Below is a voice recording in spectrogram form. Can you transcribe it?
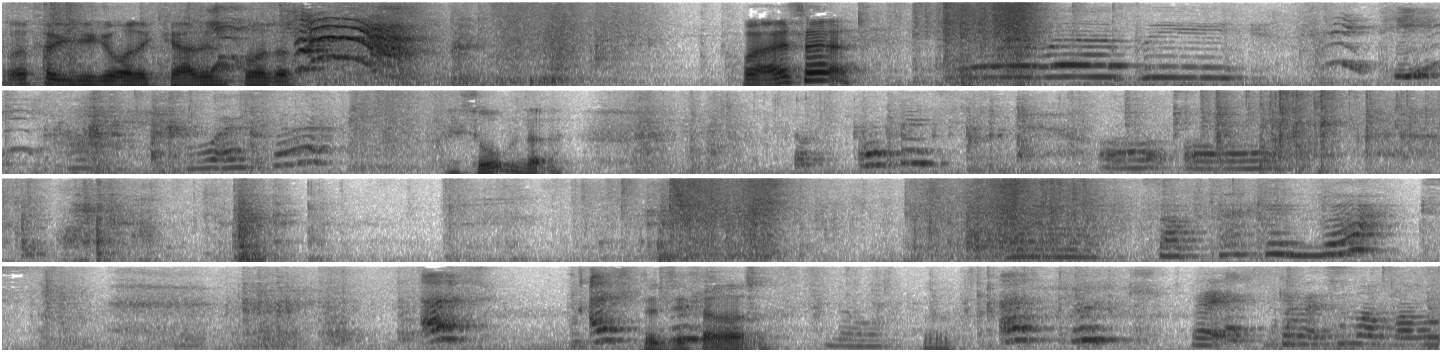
I love how you got all the cannon for them. What is it? It will be pretty. What is that? Let's open it. Open. Oh, oh. Oh, it's a pick and mix. I, I Did you fill it? No. I put Right, give it to mum. Mum will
